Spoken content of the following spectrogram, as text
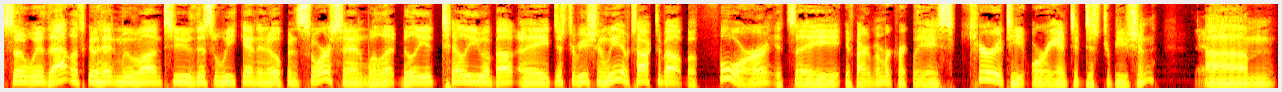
So with that, let's go ahead and move on to this weekend in open source and we'll let Billy tell you about a distribution we have talked about before. It's a, if I remember correctly, a security oriented distribution. Yeah. Um,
